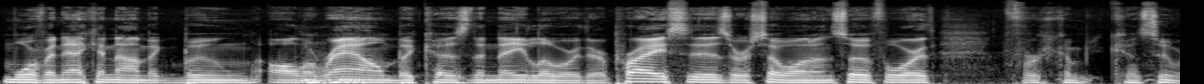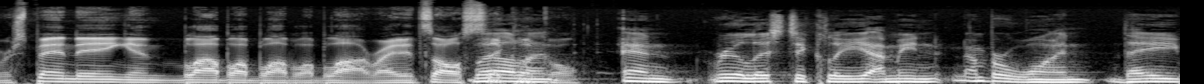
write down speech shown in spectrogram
more of an economic boom all Mm-hmm. around because then they lower their prices or so on and so forth for com- consumer spending and blah blah blah blah blah. Right? It's all cyclical. and, and realistically, I mean, number one, they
